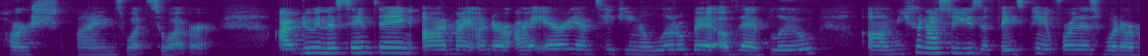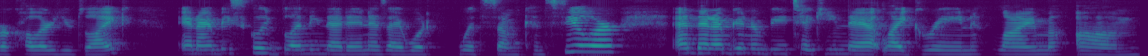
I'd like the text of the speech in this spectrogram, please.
harsh lines whatsoever. I'm doing the same thing on my under eye area. I'm taking a little bit of that blue um, you can also use a face paint for this, whatever color you'd like. And I'm basically blending that in as I would with some concealer. And then I'm going to be taking that light green lime um,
